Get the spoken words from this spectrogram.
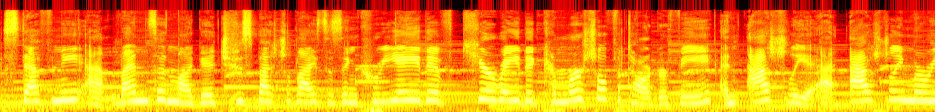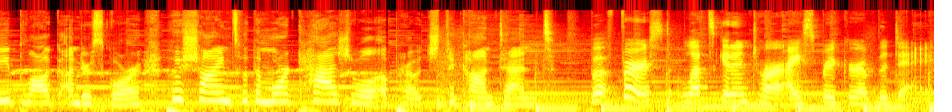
Stephanie at Lens and Luggage, who specializes in creative, curated commercial photography, and Ashley at Ashley Marie Blog underscore, who shines with a more casual approach to content. But first, let's get into our icebreaker of the day.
